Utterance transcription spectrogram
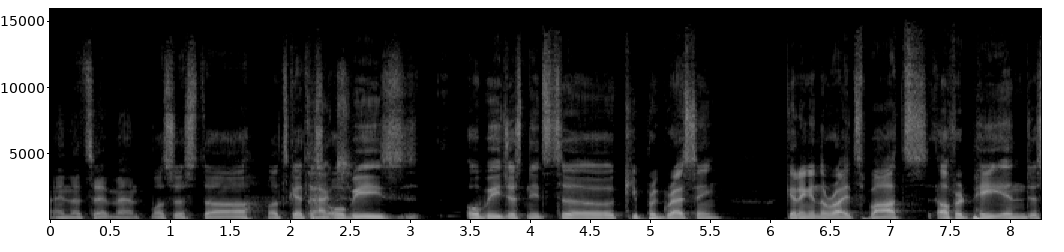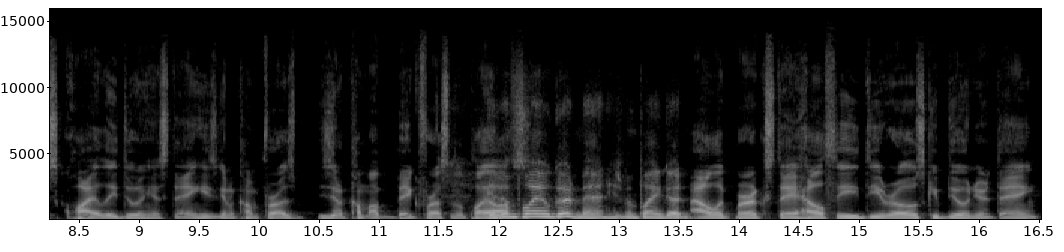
and that's it, man. Let's just uh, let's get this. Obi's. Obi just needs to keep progressing, getting in the right spots. Elfrid Payton just quietly doing his thing. He's gonna come for us. He's gonna come up big for us in the playoffs. He's been playing good, man. He's been playing good. Alec Burks, stay healthy. D Rose, keep doing your thing.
